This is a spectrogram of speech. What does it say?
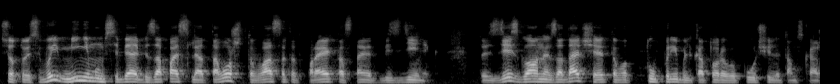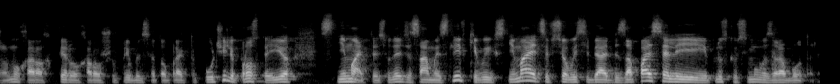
Все, то есть вы минимум себя обезопасили от того, что вас этот проект оставит без денег. То есть здесь главная задача – это вот ту прибыль, которую вы получили, там, скажем, ну, хоро- первую хорошую прибыль с этого проекта получили, просто ее снимать. То есть вот эти самые сливки, вы их снимаете, все, вы себя обезопасили, и плюс ко всему вы заработали.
